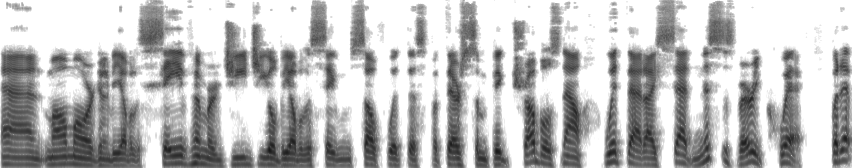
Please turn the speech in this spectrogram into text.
and Momo are going to be able to save him, or Gigi will be able to save himself with this. But there's some big troubles now. With that, I said, and this is very quick. But at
